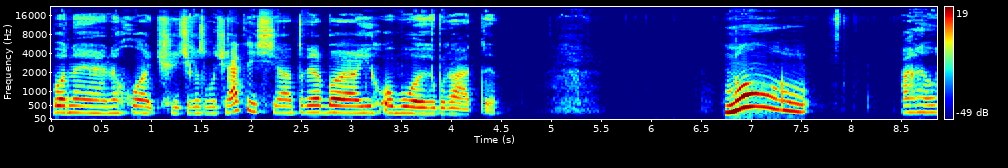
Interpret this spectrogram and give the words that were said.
вони не хочуть розлучатися, треба їх обоїх брати. Ну, а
